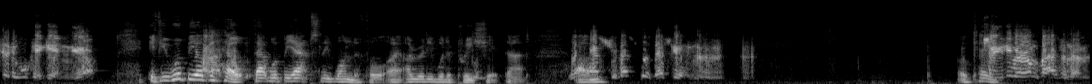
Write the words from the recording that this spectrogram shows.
through the book again, you know. If you would be able to help, that would be absolutely wonderful. I, I really would appreciate that. Um, that's good, that's good, that's good. Mhm. okay. So you live around Basildon?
